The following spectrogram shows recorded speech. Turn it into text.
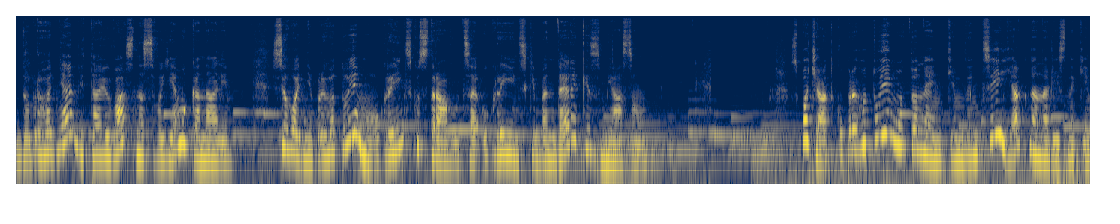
Доброго дня! Вітаю вас на своєму каналі. Сьогодні приготуємо українську страву це українські бендерики з м'ясом. Спочатку приготуємо тоненькі млинці, як на налісники.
